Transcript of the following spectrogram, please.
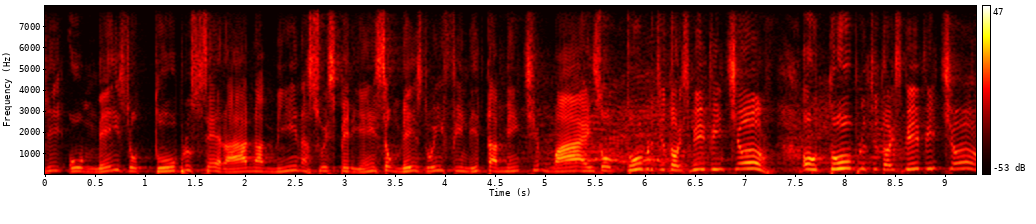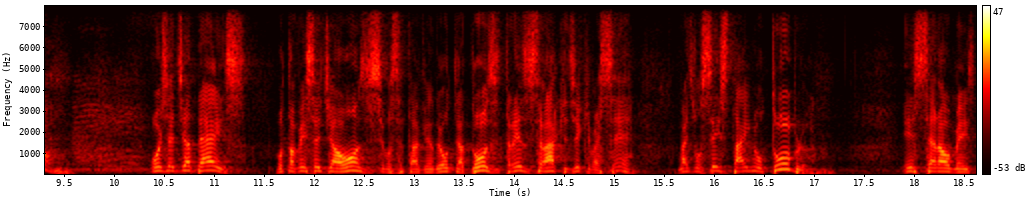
que o mês de outubro será, na minha, na sua experiência, o mês do infinitamente mais. Outubro de 2021. Outubro de 2021. Hoje é dia 10, ou talvez seja dia 11, se você está vendo, ou dia 12, 13, será que dia que vai ser? Mas você está em outubro. Esse será o mês.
